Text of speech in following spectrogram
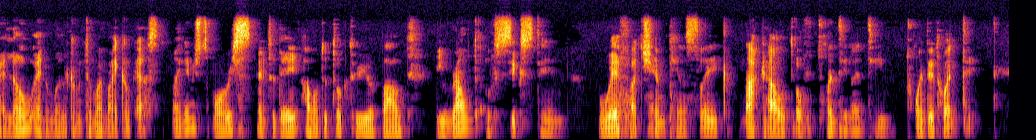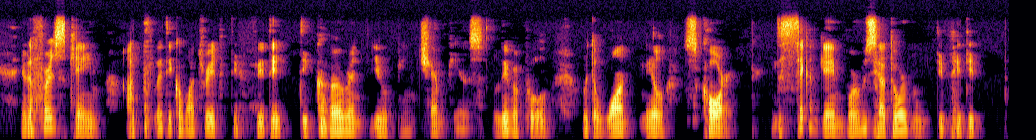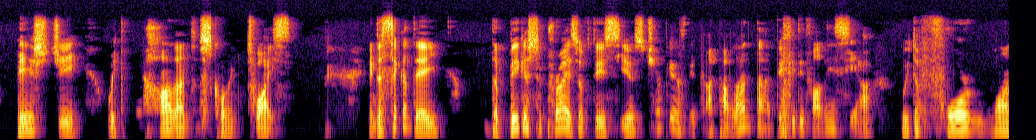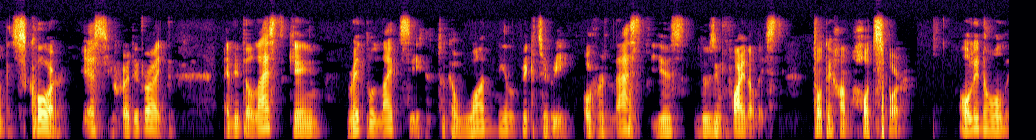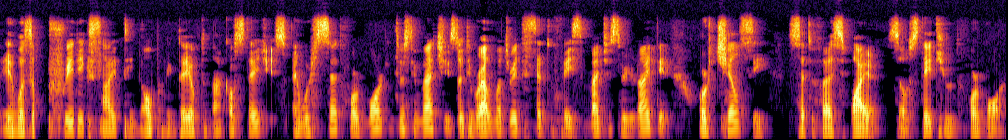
Hello and welcome to my microcast. My name is Morris and today I want to talk to you about the round of 16 UEFA Champions League knockout of 2019-2020. In the first game, Atletico Madrid defeated the current European champions Liverpool with a 1-0 score. In the second game, Borussia Dortmund defeated PSG with Haaland scoring twice. In the second day, the biggest surprise of this year's Champions League, Atalanta defeated Valencia with a 4-1 score. Yes, you heard it right. And in the last game, Red Bull Leipzig took a 1-0 victory over last year's losing finalist, Tottenham Hotspur. All in all, it was a pretty exciting opening day of the knockout stages, and we're set for more interesting matches with Real Madrid set to face Manchester United or Chelsea set to Bayern, so stay tuned for more.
